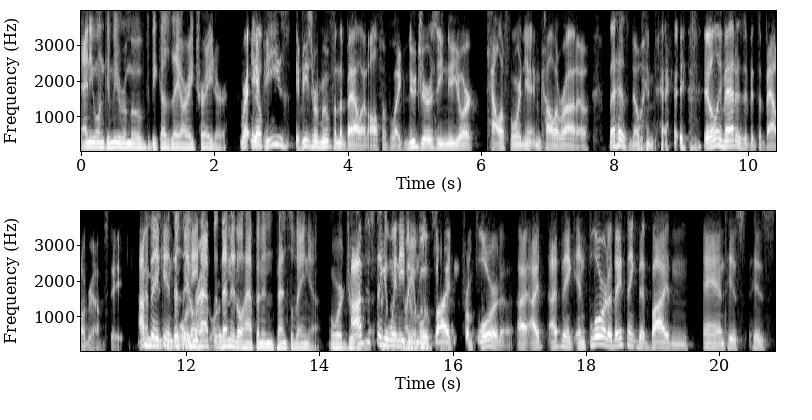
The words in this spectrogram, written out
anyone can be removed because they are a traitor. Right. You know- if he's if he's removed from the ballot off of like New Jersey, New York, California, and Colorado, that has no impact. it only matters if it's a battleground state. I'm I mean, thinking because it'll happen. Then it'll happen in Pennsylvania or Georgia. I'm just thinking we need to. Like, it remove won't- Biden from Florida. I, I I think in Florida they think that Biden and his his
